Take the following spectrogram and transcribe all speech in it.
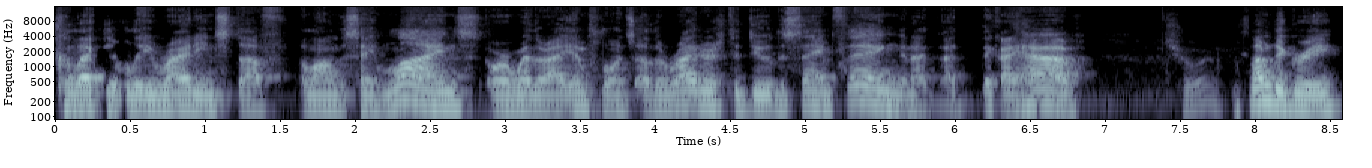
collectively writing stuff along the same lines, or whether I influence other writers to do the same thing, and I, I think I have, sure, to some degree.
